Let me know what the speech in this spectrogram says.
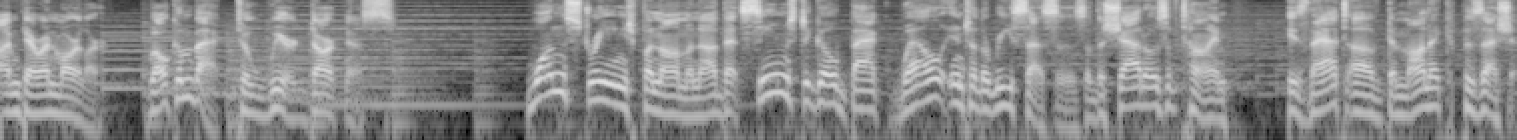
I'm Darren Marlar. Welcome back to Weird Darkness. One strange phenomena that seems to go back well into the recesses of the shadows of time is that of demonic possession.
